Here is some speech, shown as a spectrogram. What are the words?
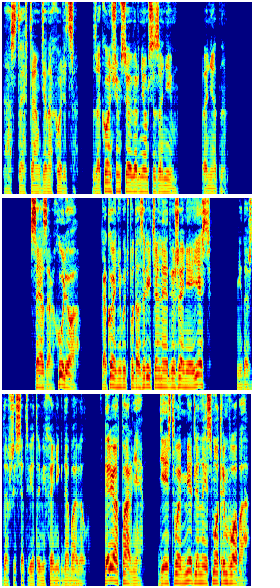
«Оставь там, где находится. Закончим все, вернемся за ним». «Понятно». «Цезарь, Хулио, Какое-нибудь подозрительное движение есть?» Не дождавшись ответа, механик добавил. «Вперед, парни! Действуем медленно и смотрим в оба!»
